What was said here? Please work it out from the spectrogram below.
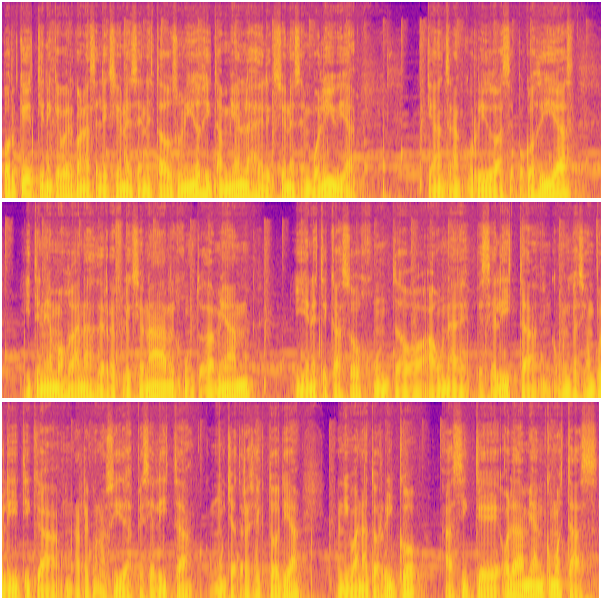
porque tiene que ver con las elecciones en Estados Unidos y también las elecciones en Bolivia que han transcurrido hace pocos días y teníamos ganas de reflexionar junto a Damián y en este caso junto a una especialista en comunicación política, una reconocida especialista con mucha trayectoria, con Ivana Torrico. Así que, hola Damián, ¿cómo estás?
